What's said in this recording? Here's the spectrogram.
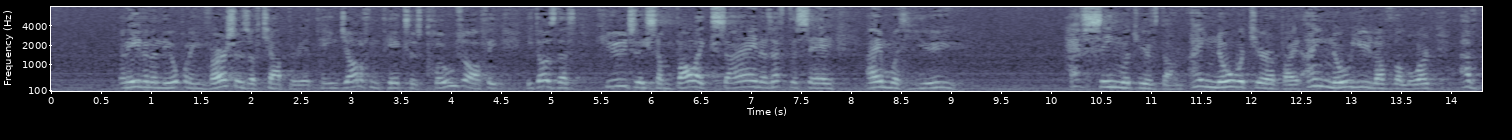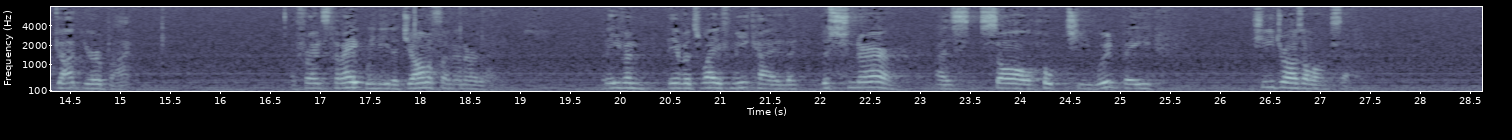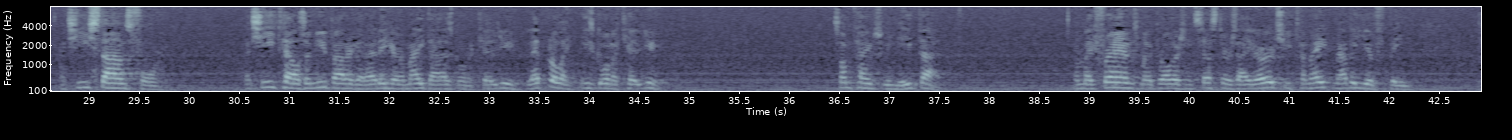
And even in the opening verses of chapter 18, Jonathan takes his clothes off. He, he does this hugely symbolic sign as if to say, I'm with you. I've seen what you've done. I know what you're about. I know you love the Lord. I've got your back. And friends, tonight we need a Jonathan in our lives. And even David's wife, Michal, the, the snare, as Saul hoped she would be, she draws alongside. And she stands for him. And she tells him, You better get out of here. My dad's going to kill you. Literally, he's going to kill you. Sometimes we need that. And my friends, my brothers and sisters, I urge you tonight, maybe you've been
